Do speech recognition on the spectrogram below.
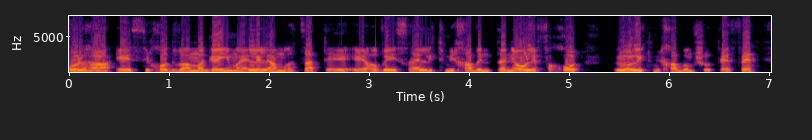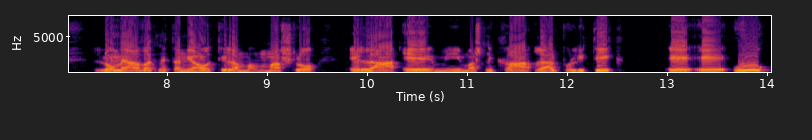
כל השיחות והמגעים האלה להמרצת אה, ערביי ישראל לתמיכה בנתניהו, לפחות לא לתמיכה במשותפת, לא מאהבת נתניהו אטילה, ממש לא, אלא אה, ממה שנקרא ריאל פוליטיק, אה, הוא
